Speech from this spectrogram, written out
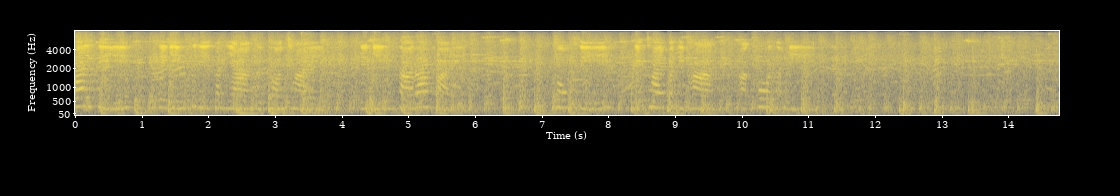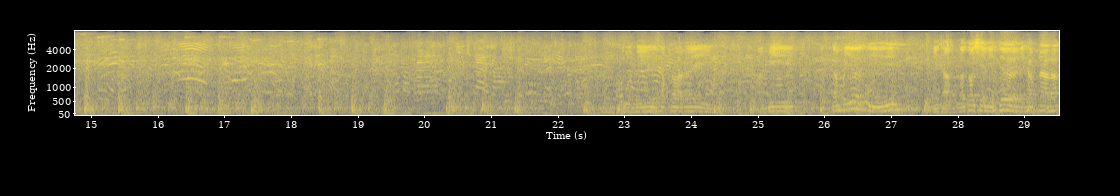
ป้ายสี เด็กหญิงสิริกัญญาสุนทรชัย เด็กหญิงซาร่าไข่คงสี เด็กชายปฏิพานอักโคตมีวันนี้นะครับก็ได้มีกัมเบเยอร์สีนะครับ แล้วก็เชีร์ลีเตอร์นะครับ น่ารัก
